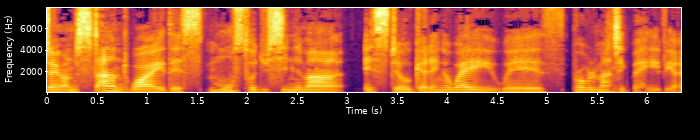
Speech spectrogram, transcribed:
don't understand why this monstre du cinéma is still getting away with problematic behavior.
